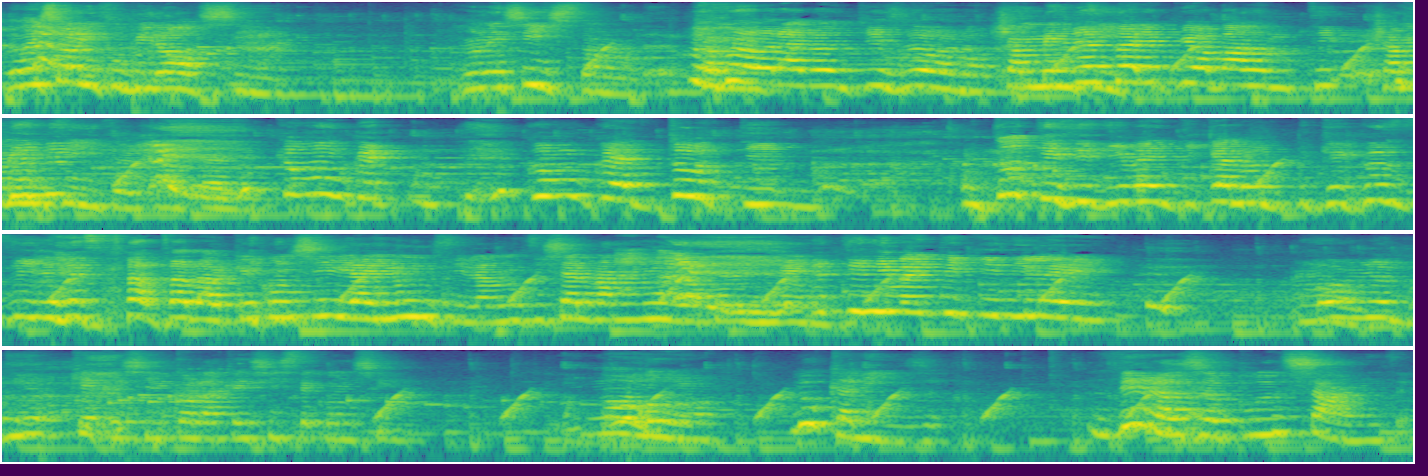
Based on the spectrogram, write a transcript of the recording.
Dove sono i tubi rossi? Non esistono. ora non ci sono. Ci ha mentito. andare più avanti. Ci ha mentito comunque, comunque tutti, tutti si dimenticano che consiglio è stata la Che consiglia inutile, non ti serve a nulla E ti dimentichi di lei. Oh mio dio. Chi è che si ricorda che esiste consiglio? Non io. Luca Lis. Veras pulsante.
